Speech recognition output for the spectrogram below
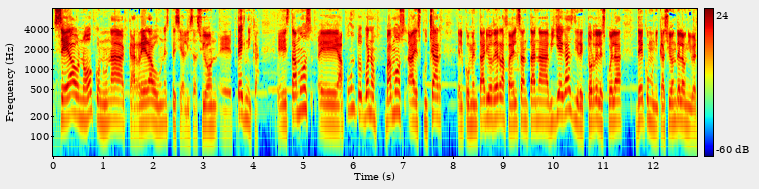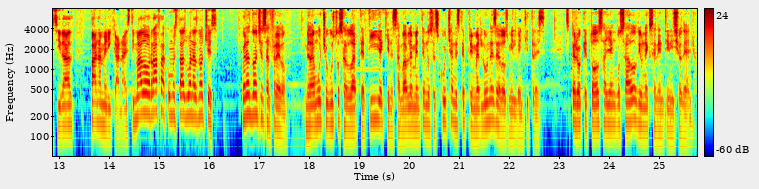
sea o no con una carrera o una especialización eh, técnica. estamos eh, a punto, bueno, vamos a escuchar el comentario de Rafael Santana Villegas, director de la Escuela de Comunicación de la Universidad Panamericana. Estimado Rafa, ¿cómo estás? Buenas noches. Buenas noches, Alfredo. Me da mucho gusto saludarte a ti y a quienes amablemente nos escuchan este primer lunes de 2023. Espero que todos hayan gozado de un excelente inicio de año.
